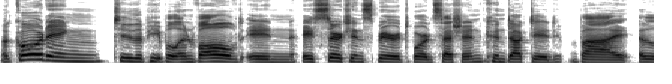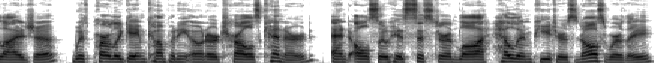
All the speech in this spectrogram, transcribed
According to the people involved in a certain spirit board session conducted by Elijah with Parlor Game Company owner Charles Kennard and also his sister in law Helen Peters Nosworthy,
